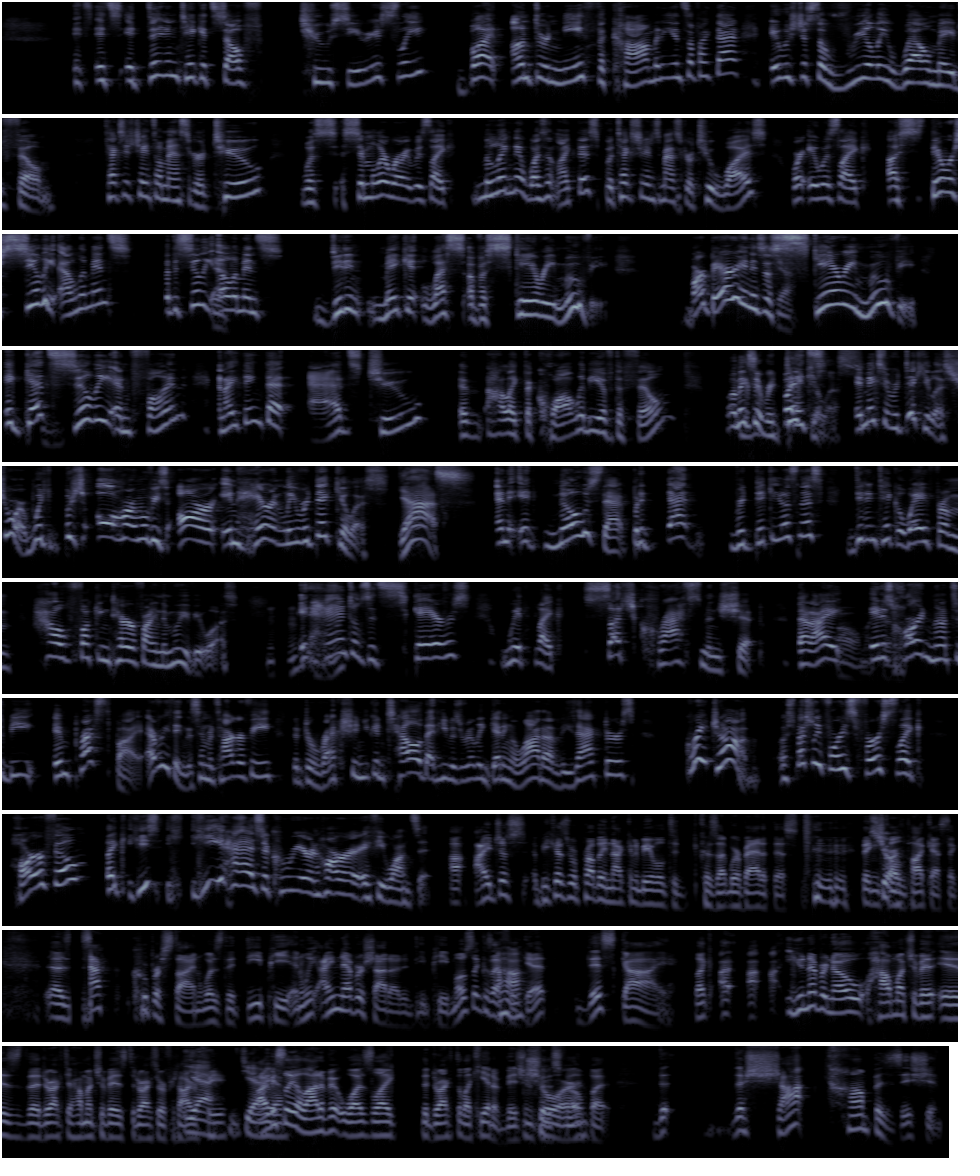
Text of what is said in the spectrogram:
it's it's it didn't take itself too seriously, but underneath the comedy and stuff like that, it was just a really well made film. Texas Chainsaw Massacre 2 was similar where it was like Malignant wasn't like this, but Texas Chainsaw Massacre 2 was where it was like a there were silly elements, but the silly Yeah. elements didn't make it less of a scary movie. Barbarian is a Yeah. scary movie. It gets mm-hmm. silly and fun, and I think that adds to like the quality of the film. Well, it makes it ridiculous. It makes it ridiculous, sure. Which which all horror movies are inherently ridiculous, yes. and it knows that. But it, that ridiculousness didn't take away from how fucking terrifying the movie was. Mhm, It mhm. handles its scares with like such craftsmanship that I Oh it is goodness. hard not to be impressed by everything the cinematography the direction you can tell that he was really getting a lot out of these actors great job especially for his first like horror film like he's he- has a career in horror if he wants it I I just because we're probably not going to be able to because we're bad at this thing Sure. called podcasting. Uh, Zach Kuperstein was the DP, and we I never shout out a DP mostly because I Uh-huh. forget this guy. Like I, I, you never know how much of it is the director, how much of it is the director of photography. yeah yeah Obviously, a lot of it was like the director, like he had a vision for this film, but the the shot composition,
